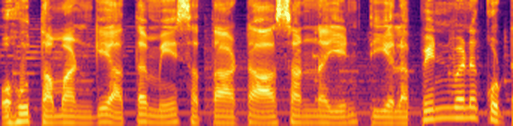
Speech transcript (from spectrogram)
ඔහු තමන්ගේ අත මේ සතාට ආසන්නයෙන් තියල පෙන්වනකොට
